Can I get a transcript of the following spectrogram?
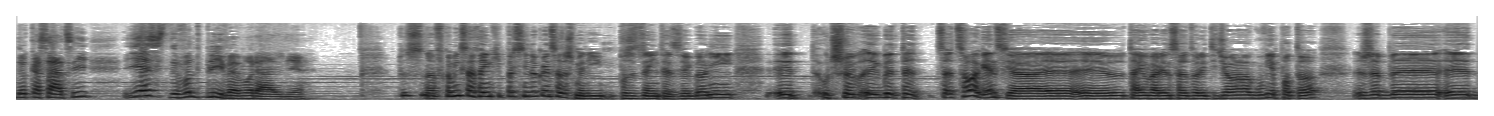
do kasacji, jest wątpliwe moralnie. Plus no, w komiksach Timekeepers nie do końca też mieli pozytywne intencje. Jakby oni y, utrzymywali, jakby te, ca, cała agencja y, y, Time Variance Authority działała głównie po to, żeby,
